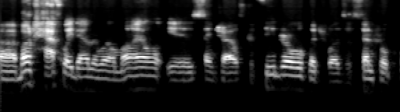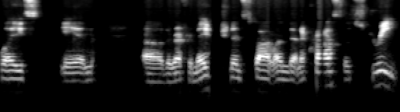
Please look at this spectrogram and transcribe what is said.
Uh, about halfway down the Royal Mile is St. Giles Cathedral, which was a central place in uh, the Reformation in Scotland. And across the street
